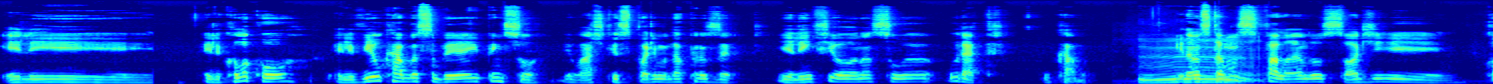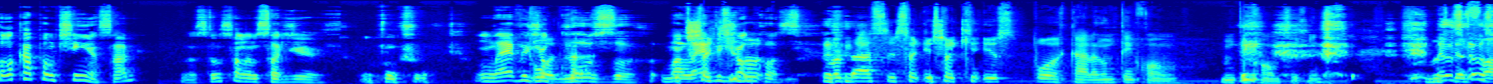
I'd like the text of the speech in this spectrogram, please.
Ele. Ele colocou. Ele viu o cabo USB e pensou: eu acho que isso pode me dar prazer. E ele enfiou na sua uretra o cabo. E não Hum. estamos falando só de colocar a pontinha, sabe? Nós estamos falando só de um, leve Pô, jocoso, uma isso leve não- jocosa. Isso, isso aqui, isso, pô, cara, não tem como. Não tem como isso aqui. Não estamos fala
